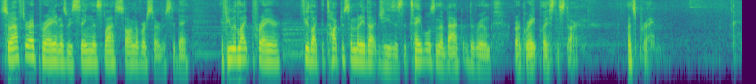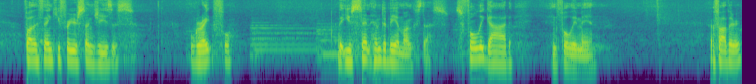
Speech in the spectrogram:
So after I pray and as we sing this last song of our service today, if you would like prayer, if you'd like to talk to somebody about Jesus, the tables in the back of the room are a great place to start. Let's pray. Father, thank you for your son Jesus. I'm grateful that you sent him to be amongst us. He's fully God and fully man. Uh, Father,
